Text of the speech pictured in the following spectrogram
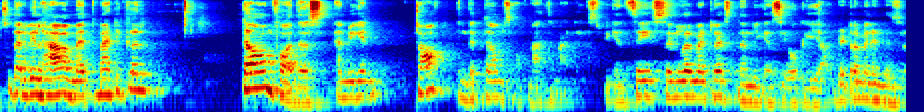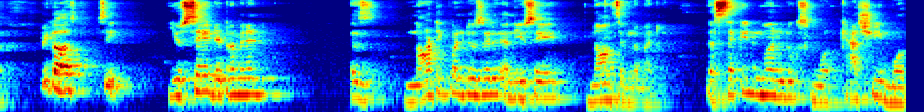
so that we'll have a mathematical term for this and we can talk in the terms of mathematics. We can say singular matrix then we can say okay yeah determinant is 0 because see you say determinant is not equal to 0 and you say non-singular matrix. The second one looks more catchy, more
